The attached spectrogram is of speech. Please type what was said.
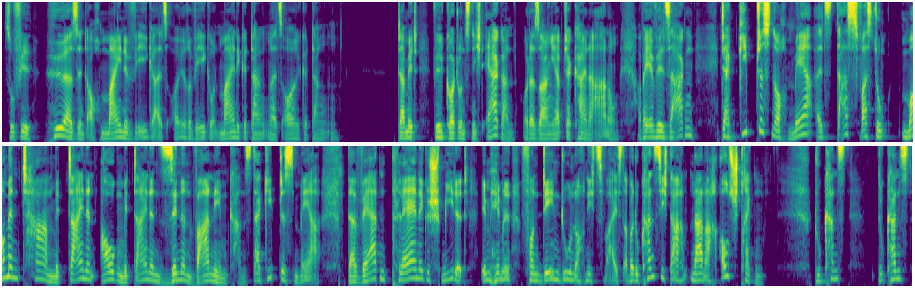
so viel höher sind auch meine Wege als eure Wege und meine Gedanken als eure Gedanken. Damit will Gott uns nicht ärgern oder sagen, ihr habt ja keine Ahnung, aber er will sagen, da gibt es noch mehr als das, was du momentan mit deinen Augen, mit deinen Sinnen wahrnehmen kannst. Da gibt es mehr. Da werden Pläne geschmiedet im Himmel, von denen du noch nichts weißt, aber du kannst dich danach ausstrecken. Du kannst, du kannst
